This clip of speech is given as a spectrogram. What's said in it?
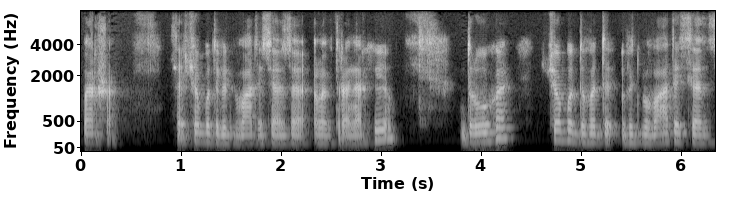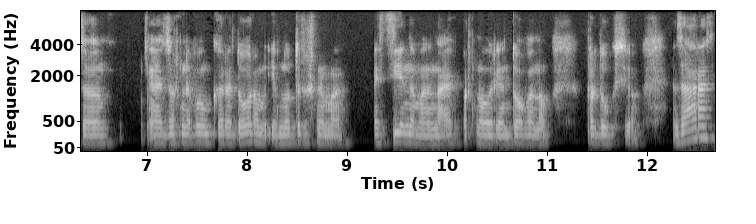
Перше, це що буде відбуватися з електроенергією. Друге, що буде відбуватися з е, зерновим коридором і внутрішніми цінами на експортно орієнтовану продукцію. Зараз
